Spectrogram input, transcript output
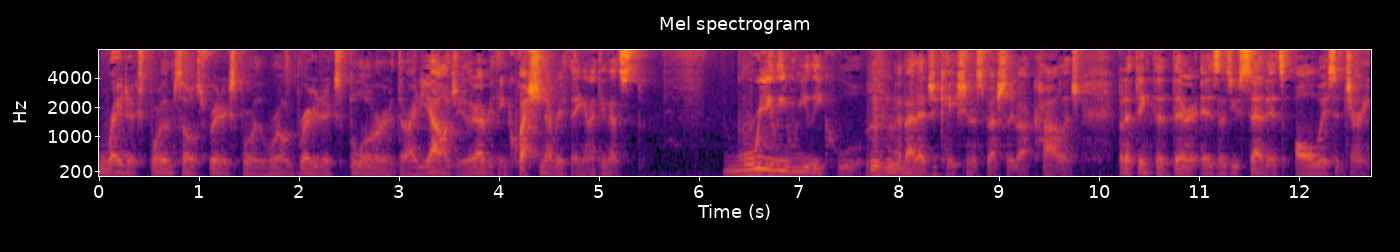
ready to explore themselves, ready to explore the world, ready to explore their ideology, their everything, question everything, and I think that's really, really cool mm-hmm. about education, especially about college. But I think that there is, as you said, it's always a journey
